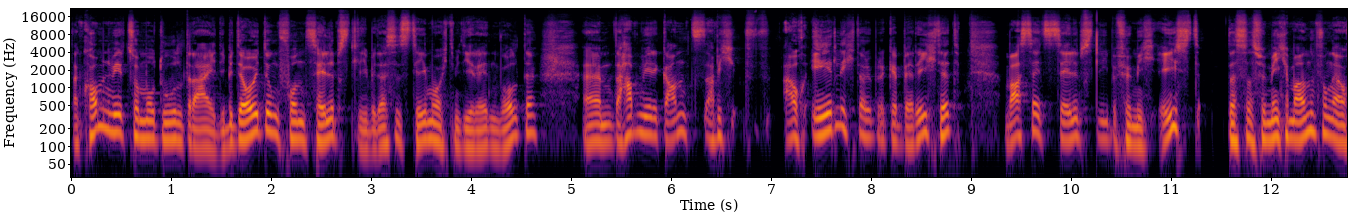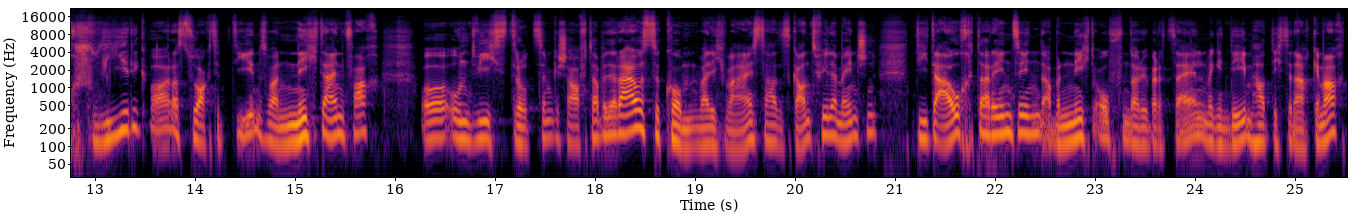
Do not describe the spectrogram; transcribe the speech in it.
Dann kommen wir zum Modul 3, die Bedeutung von Selbstliebe. Das ist das Thema, wo ich mit dir reden wollte. Ähm, da haben wir ganz, habe ich auch ehrlich darüber berichtet, was jetzt Selbstliebe für mich ist dass das für mich am Anfang auch schwierig war, das zu akzeptieren. Es war nicht einfach äh, und wie ich es trotzdem geschafft habe, da rauszukommen, weil ich weiß, da hat es ganz viele Menschen, die da auch darin sind, aber nicht offen darüber erzählen. Wegen dem hatte ich es dann auch gemacht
